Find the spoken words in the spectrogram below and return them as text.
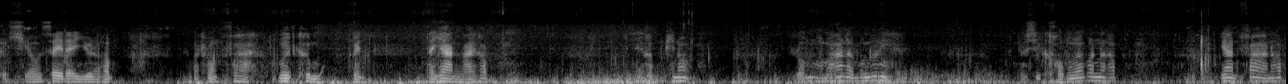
กระเขียวใส่ได้อยู่นะครับมาท้องฟ้ามืดคึมเป็นตาย่านหลายครับ นี่ครับพี่น้องล้มออกมาแล้วมึงดูนี่ เดี๋ยวสิเขาเมื่อก่อนนะครับ ย่านฟ้านะครับ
